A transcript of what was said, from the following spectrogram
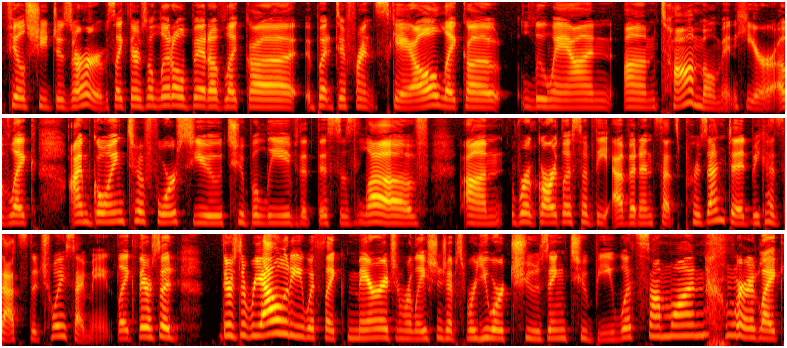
feels she deserves. Like there's a little bit of like a but different scale, like a Luann um Tom moment here of like I'm going to force you to believe that this is love um regardless of the evidence that's presented because that's the choice I made. Like there's a there's a reality with like marriage and relationships where you are choosing to be with someone where like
